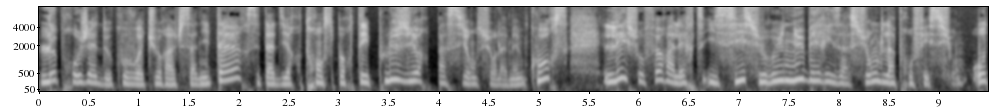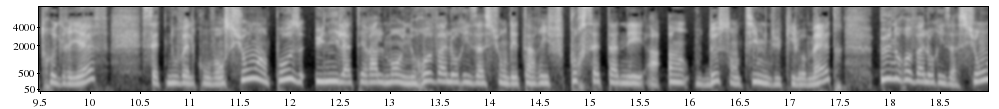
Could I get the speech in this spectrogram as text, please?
le projet de covoiturage sanitaire, c'est-à-dire transport plusieurs patients sur la même course, les chauffeurs alertent ici sur une ubérisation de la profession. Autre grief, cette nouvelle convention impose unilatéralement une revalorisation des tarifs pour cette année à 1 ou 2 centimes du kilomètre, une revalorisation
